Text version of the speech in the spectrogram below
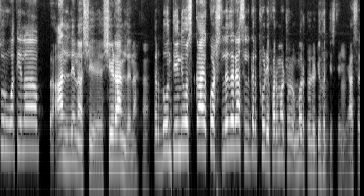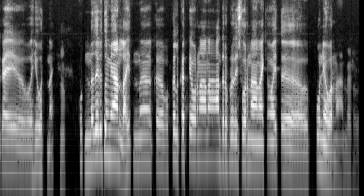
सुरुवातीला आणले ना शे- शेड आणलं ना हा. तर दोन तीन दिवस काय कसलं जरी असलं तर थोडीफार मर्टोलिटी होतीच त्याची. असं काय अं, हे होत नाही. कुठनं जरी तुम्ही आणला इथनं क- कलकत्त्यावरनं आणा आंध्र प्रदेशवरनं आणा किंवा इथं पुण्यावरनं आणा बरोबर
